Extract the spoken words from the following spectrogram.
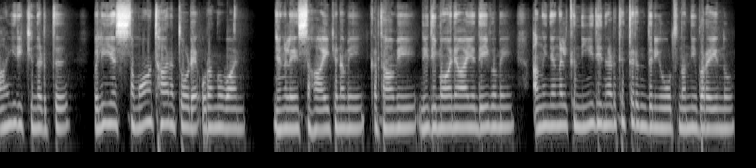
ആയിരിക്കുന്നിടത്ത് വലിയ സമാധാനത്തോടെ ഉറങ്ങുവാൻ ഞങ്ങളെ സഹായിക്കണമേ. കർത്താവേ നീതിമാനായ ദൈവമേ അങ്ങ് ഞങ്ങൾക്ക് നീതി നടത്തിത്തരുന്നതിനെ ഓർത്ത് നന്ദി പറയുന്നു.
